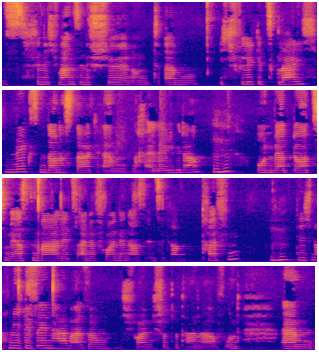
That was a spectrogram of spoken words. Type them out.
das finde ich wahnsinnig schön und ähm, ich fliege jetzt gleich nächsten Donnerstag ähm, nach LA wieder mhm. und werde dort zum ersten Mal jetzt eine Freundin aus Instagram treffen, mhm. die ich noch nie gesehen habe. Also ich freue mich schon total drauf und ähm,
